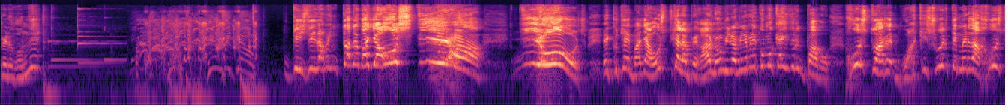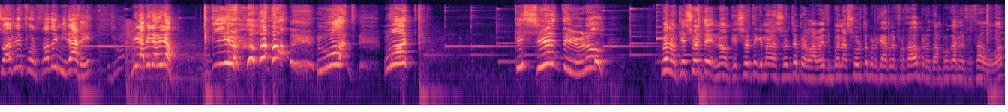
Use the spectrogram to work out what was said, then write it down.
¿Pero dónde? ¡Desde la ventana! ¡Vaya hostia! ¡Dios! Escucha, vaya hostia le ha pegado, ¿no? Mira, mira, mira cómo ha caído el pavo Justo hazle... ¡Buah, qué suerte, en verdad! Justo hazle forzado y mirar, ¿eh? ¡Mira, mira, mira! ¡Dios! ¿What? ¿What? ¡Qué suerte, bro! Bueno, qué suerte, no, qué suerte, qué mala suerte Pero a la vez buena suerte porque ha reforzado Pero tampoco ha reforzado, ¿what?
